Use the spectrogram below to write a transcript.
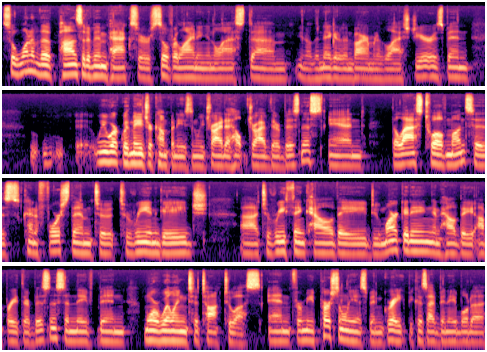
So one of the positive impacts or silver lining in the last, um, you know, the negative environment of the last year has been we work with major companies and we try to help drive their business. And the last 12 months has kind of forced them to, to re-engage uh, to rethink how they do marketing and how they operate their business, and they've been more willing to talk to us. And for me personally, it's been great because I've been able to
